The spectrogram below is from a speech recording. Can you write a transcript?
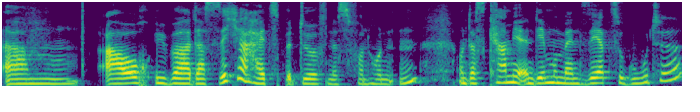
ähm, auch über das Sicherheitsbedürfnis von Hunden. Und das kam mir in dem Moment sehr zugute,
